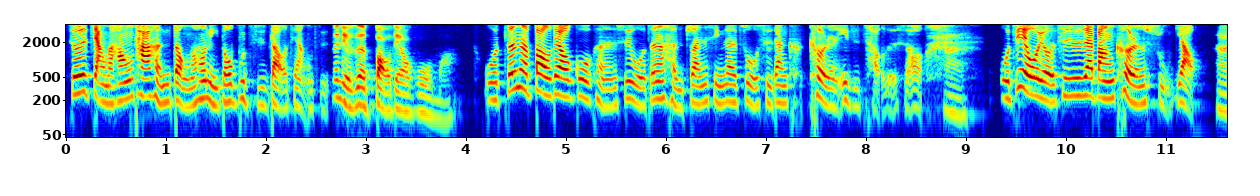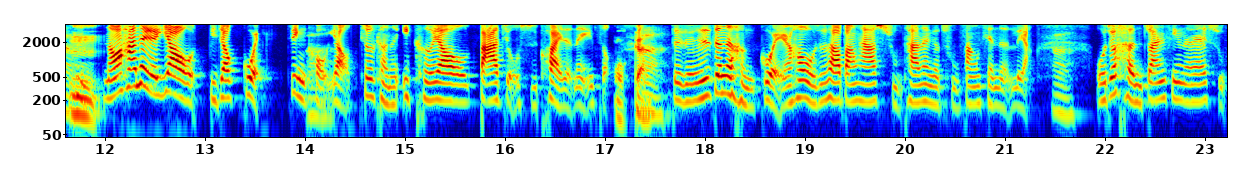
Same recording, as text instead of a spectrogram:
就是讲的好像他很懂，然后你都不知道这样子。那你有真的爆掉过吗？我真的爆掉过，可能是我真的很专心在做事，但客客人一直吵的时候，嗯。我记得我有一次就是在帮客人数药，嗯。嗯。然后他那个药比较贵，进口。嗯药、就是可能一颗要八九十块的那一种，我干，嗯。对对，是真的很贵。然后我就是要帮他数他那个处方签的量，嗯我就很专心的在数。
